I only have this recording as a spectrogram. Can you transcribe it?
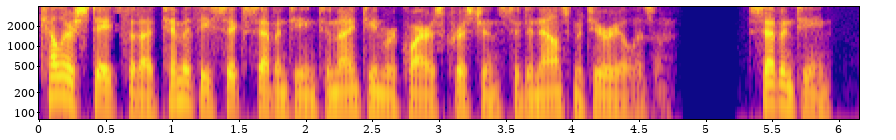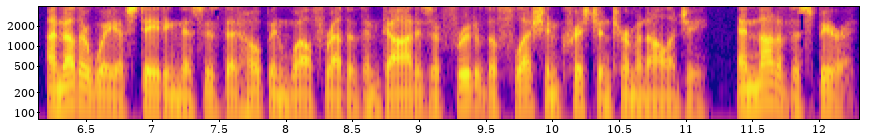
Keller states that I Timothy 6:17 to 19 requires Christians to denounce materialism. 17. Another way of stating this is that hope in wealth rather than God is a fruit of the flesh in Christian terminology, and not of the Spirit.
